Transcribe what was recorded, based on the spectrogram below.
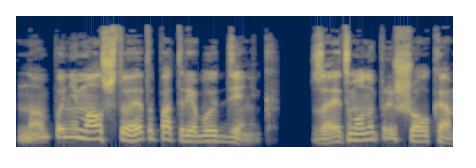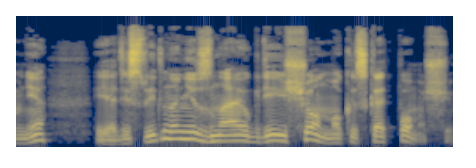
но понимал, что это потребует денег. За этим он и пришел ко мне, я действительно не знаю, где еще он мог искать помощи.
